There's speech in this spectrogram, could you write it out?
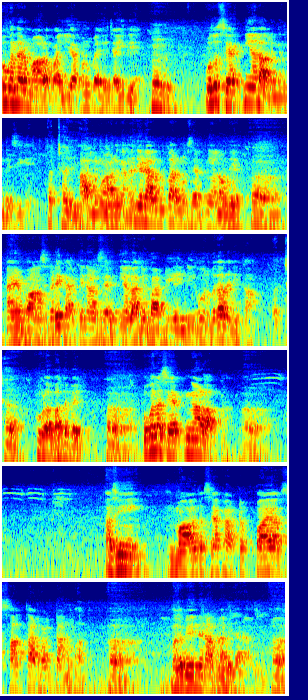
ਉਹ ਕਹਿੰਦਾ ਰਮਾਲ ਪਾਈਏ ਆਪਾਂ ਨੂੰ ਪੈਸੇ ਚਾਹੀਦੇ ਆ। ਹੂੰ। ਉਦੋਂ ਸਿਰਕੀਆਂ ਲਾ ਲੈਂਦੇ ਹੁੰਦੇ ਸੀਗੇ। ਅੱਛਾ ਜੀ। ਆਲੂਆਂ ਵਾਲੀਆਂ ਨਾ ਜਿਹੜੇ ਆਲੂ ਭਰਨ ਨੂੰ ਸਿਰਕੀਆਂ ਲਾਉਂਦੇ ਆ। ਹਾਂ। ਐਂ ਬਾਂਸ ਖੜੇ ਕਰਕੇ ਨਾਲ ਸਿਰਕੀਆਂ ਲਾ ਕੇ ਬਾਡੀ ਇੰਨੀ ਹੋਰ ਵਧਾ ਦੇਣੀ ਤਾਂ ਅੱਛਾ। ਕੋਲਾ ਵੱਧ ਪੈ ਜਾਊ। ਹਾਂ। ਉਹ ਕਹਿੰਦਾ ਸਿਰਕੀਆਂ ਵਾਲਾ ਆਪਣਾ। ਹਾਂ। ਅਸੀਂ ਮਾਲ ਦੱਸਿਆ ਘੱਟ ਪਾਇਆ 7-8 ਟਨ ਵੱਧ। ਹਾਂ। ਮਗਰ ਵੀ ਇਹਨੇ ਨਾਲ ਆਪਣਾ ਗੁਜ਼ਾਰਾ ਹੋ ਗਿਆ। ਹਾਂ।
